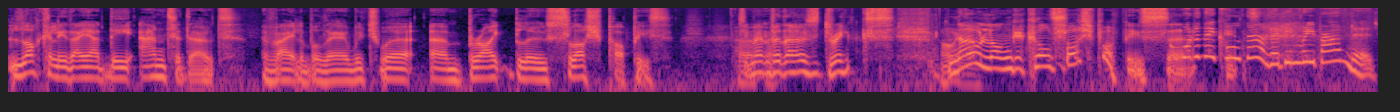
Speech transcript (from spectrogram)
luckily they had the antidote available there, which were um, bright blue slush puppies. Do you remember those drinks? Oh, no longer called slush puppies. uh, what are they called now? They've been rebranded.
